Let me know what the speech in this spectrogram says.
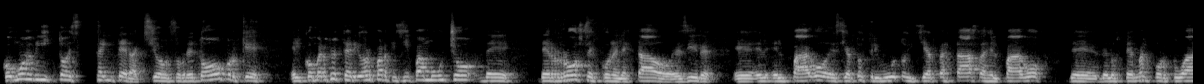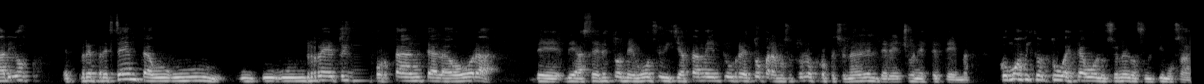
¿Cómo has visto esa interacción? Sobre todo porque el comercio exterior participa mucho de, roces con el Estado, es decir, eh, el, pago de ciertos tributos y ciertas tasas, el pago de, los temas portuarios, eh, representa un, reto importante a la hora de, de, hacer estos negocios y ciertamente un reto para nosotros los profesionales del derecho en este tema. ¿Cómo has visto tú esta evolución en los últimos años?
